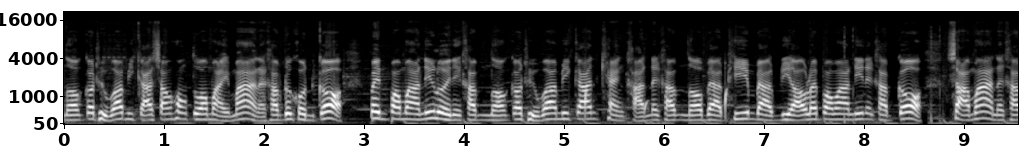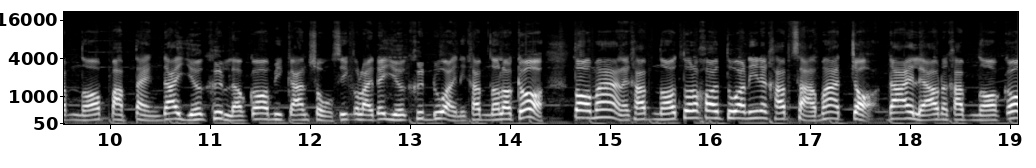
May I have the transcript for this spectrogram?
เนาะก็ถือว่ามีการสร้างห้องตัวใหม่มากนะครับทุกคนก็เป็นประมาณนี้เลยนะครับเนาะก็ถือว่ามีการแข่งขันนะครับเนาะแบบทีมแบบเดียวอะไรประมาณนี้นะครับก็สามารถนะครับเนาะปรับแต่งได้เยอะขึ้น แล้วก็มีการส่งซิกอะไรได้เยอะขึ้นด้วยนะครับเนาะแล้วก็ต่อมานะครับเนาะตัวละครตัวนี้นะครับสามารถเจาะได้แล้วนะครับเนาะก็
